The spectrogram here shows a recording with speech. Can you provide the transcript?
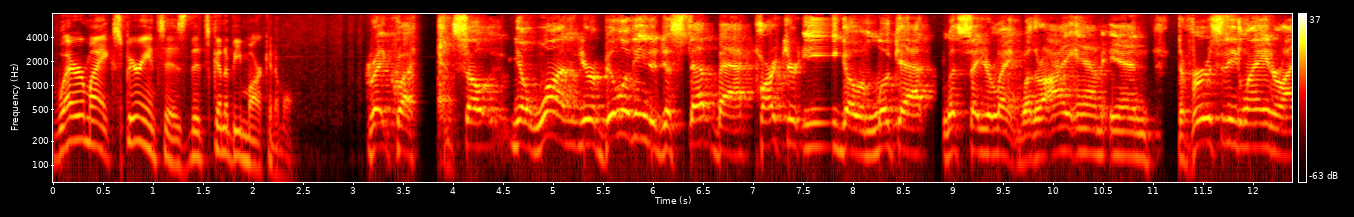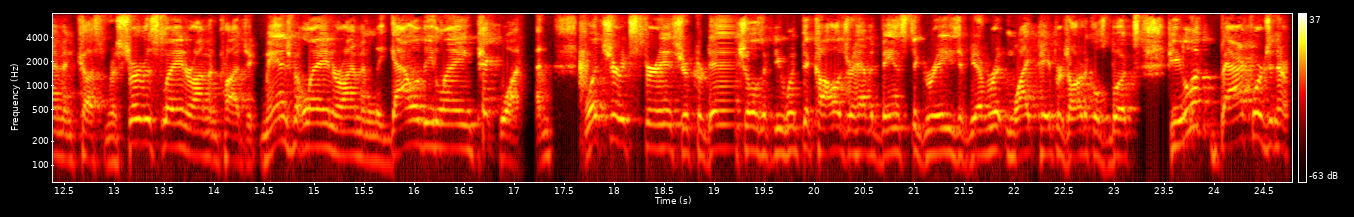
where my experience is that's going to be marketable? Great question. So, you know, one, your ability to just step back, park your ego, and look at, let's say, your lane, whether I am in diversity lane or I'm in customer service lane or I'm in project management lane or I'm in legality lane, pick one. What's your experience, your credentials? If you went to college or have advanced degrees, if you ever written white papers, articles, books, if you look backwards in that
